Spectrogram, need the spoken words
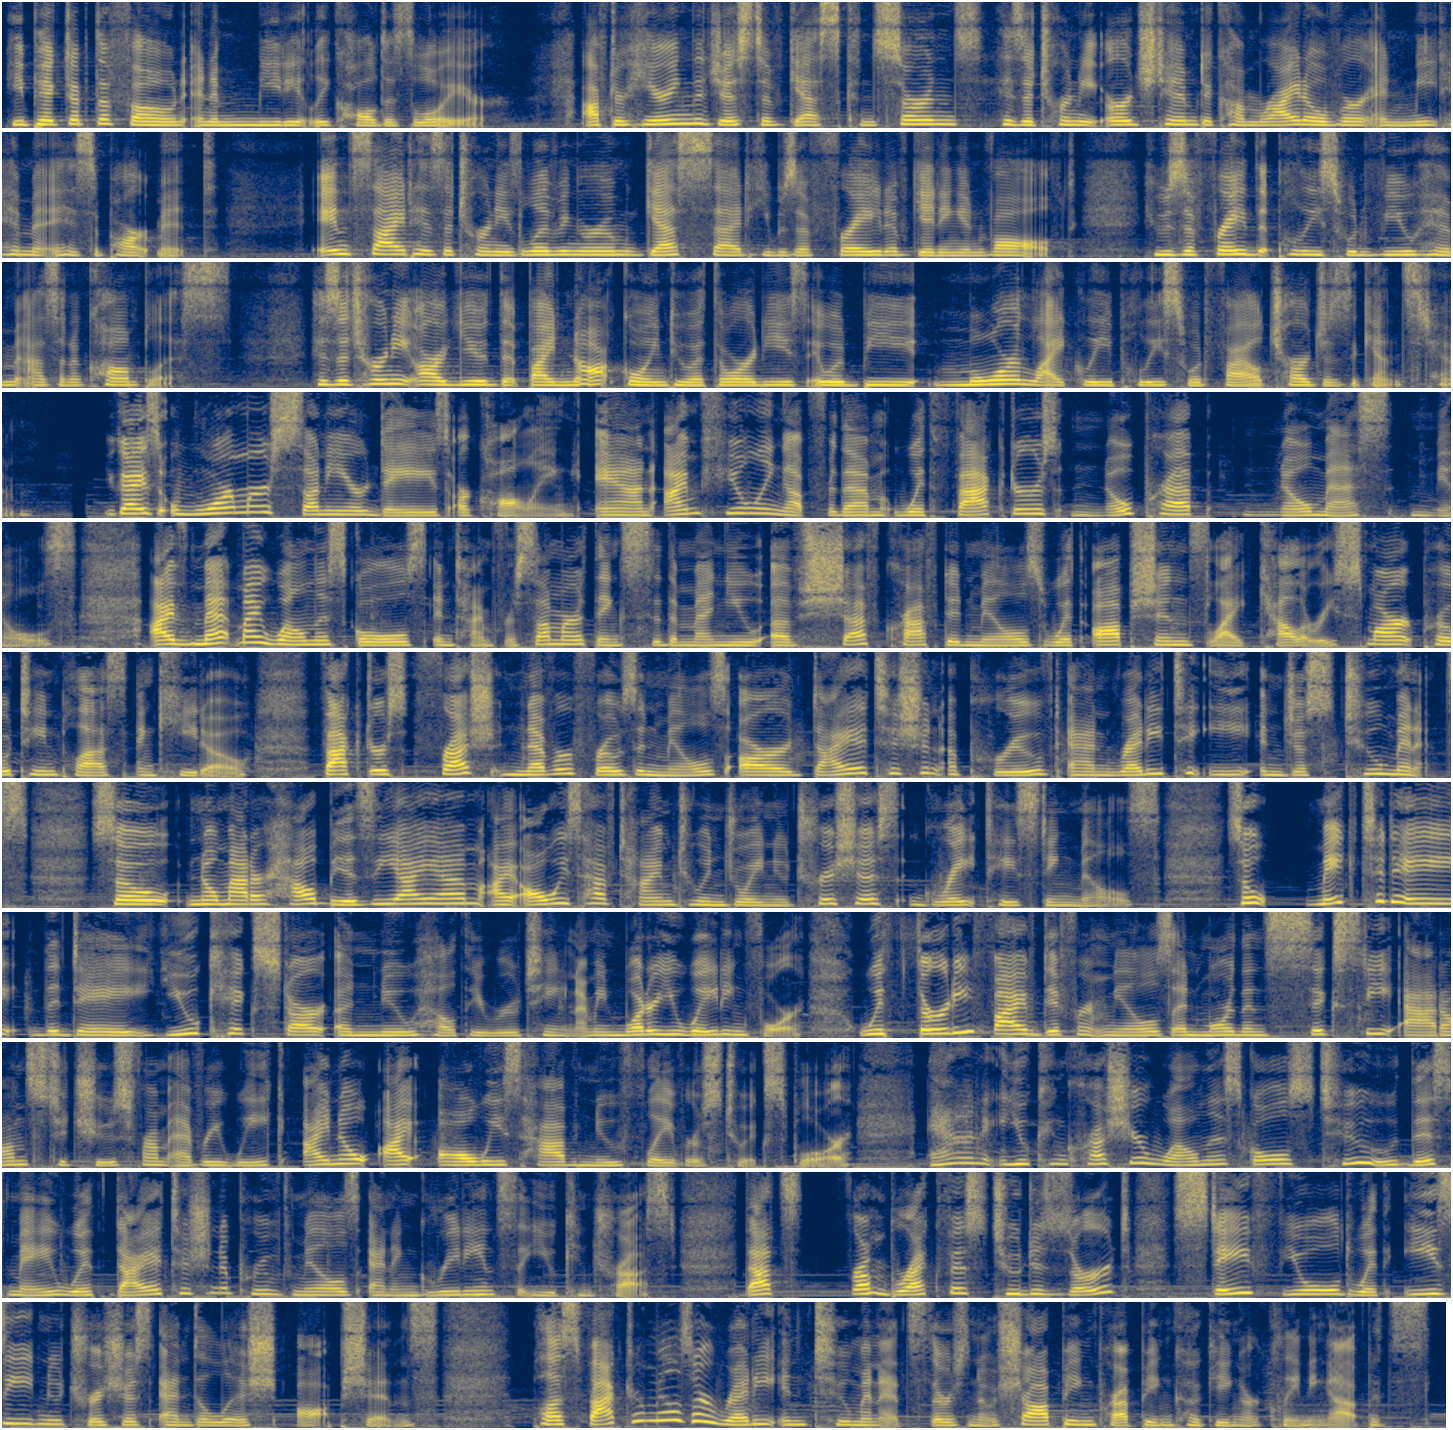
He picked up the phone and immediately called his lawyer. After hearing the gist of Guest's concerns, his attorney urged him to come right over and meet him at his apartment. Inside his attorney's living room, Guest said he was afraid of getting involved. He was afraid that police would view him as an accomplice. His attorney argued that by not going to authorities, it would be more likely police would file charges against him. You guys, warmer, sunnier days are calling, and I'm fueling up for them with Factor's no prep, no mess meals. I've met my wellness goals in time for summer thanks to the menu of chef crafted meals with options like Calorie Smart, Protein Plus, and Keto. Factor's fresh, never frozen meals are dietitian approved and ready to eat in just two minutes. So, no matter how busy I am, I always have time to enjoy nutritious, great tasting meals. So, make today the day you kickstart a new healthy routine. I mean, what are you waiting for? With 35 different meals and more than 60 add ons to choose from every week, I know I always have new flavors to explore. And you can crush your wellness goals too this May with dietitian approved meals and ingredients that you can trust. That's from breakfast to dessert, stay fueled with easy, nutritious, and delish options. Plus, Factor meals are ready in two minutes. There's no shopping, prepping, cooking, or cleaning up. It's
